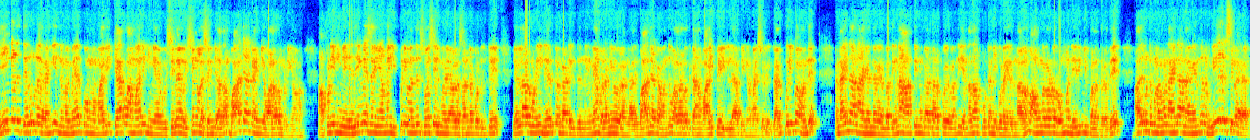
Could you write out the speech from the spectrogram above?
நீங்களும் தெருவுல இறங்கி இந்த மாதிரி மேற்கோங்க மாதிரி கேரளா மாதிரி நீங்க சில விஷயங்களை செஞ்சாதான் பாஜக இங்க வளர முடியும். அப்படி நீங்க எதையுமே செய்யாம இப்படி வந்து சோசியல் மீடியாவில் சண்டை போட்டுக்கிட்டு எல்லாரோடையும் நெருக்கம் காட்டுக்கிட்டு இருந்தீங்கன்னா விளங்கவே விளங்காது பாஜக வந்து வளர்றதுக்கான வாய்ப்பே இல்லை அப்படிங்கிற மாதிரி சொல்லியிருக்காரு. குறிப்பா வந்து நயனா நாகேந்திரன் பாத்தீங்கன்னா அதிமுக தரப்பு வந்து என்னதான் கூட்டணி கூட இருந்தாலும் அவங்களோட ரொம்ப நெருங்கி பழகிறது. அது மட்டும் இல்லாம நயனா நாகேந்திரன் வேறு சில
